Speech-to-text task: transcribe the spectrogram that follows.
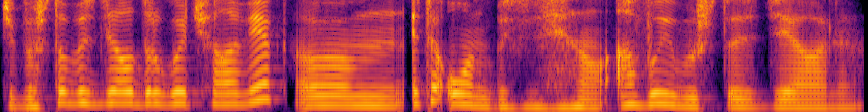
Типа, что бы сделал другой человек, эм, это он бы сделал, а вы бы что сделали,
